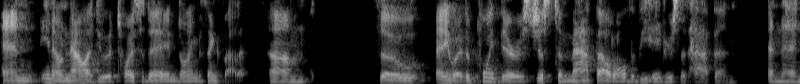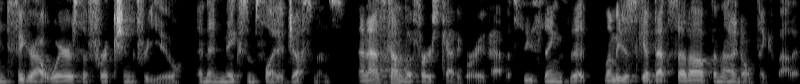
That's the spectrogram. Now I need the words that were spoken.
And, you know, now I do it twice a day and don't even think about it. Um, so anyway, the point there is just to map out all the behaviors that happen and then figure out where's the friction for you and then make some slight adjustments. And that's kind of the first category of habits, these things that let me just get that set up and then I don't think about it.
